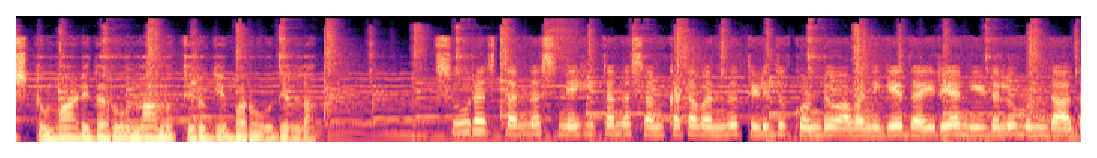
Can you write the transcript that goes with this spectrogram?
ಎಷ್ಟು ಮಾಡಿದರೂ ನಾನು ತಿರುಗಿ ಬರುವುದಿಲ್ಲ. ಸೂರಜ್ ತನ್ನ ಸ್ನೇಹಿತನ ಸಂಕಟವನ್ನು ತಿಳಿದುಕೊಂಡು ಅವನಿಗೆ ಧೈರ್ಯ ನೀಡಲು ಮುಂದಾದ.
